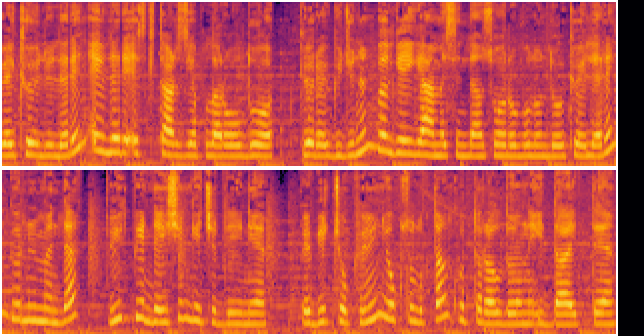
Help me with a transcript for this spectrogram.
ve köylülerin evleri eski tarz yapılar olduğu, görev gücünün bölgeye gelmesinden sonra bulunduğu köylerin görünümünde büyük bir değişim geçirdiğini ve birçok köyün yoksulluktan kurtarıldığını iddia etti.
